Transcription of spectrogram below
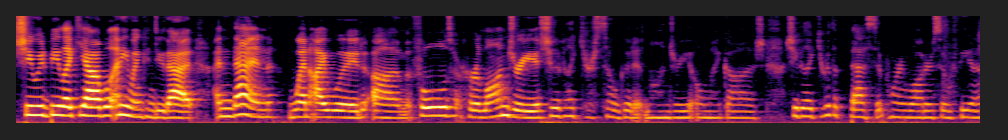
she would be like, Yeah, well, anyone can do that. And then when I would um, fold her laundry, she would be like, You're so good at laundry. Oh my gosh. She'd be like, You're the best at pouring water, Sophia.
